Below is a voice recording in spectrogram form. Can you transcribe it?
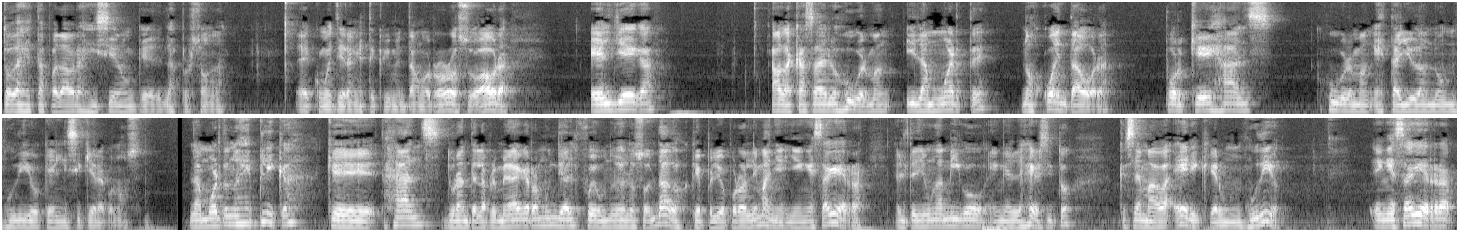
todas estas palabras hicieron que las personas eh, cometieran este crimen tan horroroso. Ahora, él llega a la casa de los Huberman y la muerte nos cuenta ahora por qué Hans Huberman está ayudando a un judío que él ni siquiera conoce. La muerte nos explica que Hans durante la Primera Guerra Mundial fue uno de los soldados que peleó por Alemania y en esa guerra él tenía un amigo en el ejército que se llamaba Eric, que era un judío. En esa guerra,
